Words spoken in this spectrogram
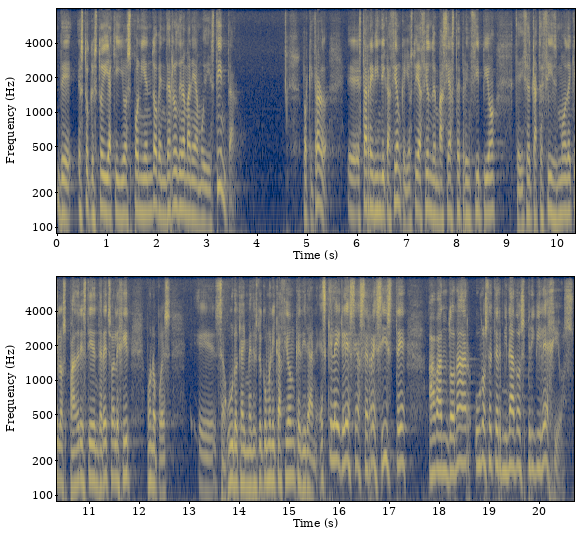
de esto que estoy aquí yo exponiendo, venderlo de una manera muy distinta. Porque claro, eh, esta reivindicación que yo estoy haciendo en base a este principio que dice el catecismo de que los padres tienen derecho a elegir, bueno, pues eh, seguro que hay medios de comunicación que dirán, es que la Iglesia se resiste abandonar unos determinados privilegios.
